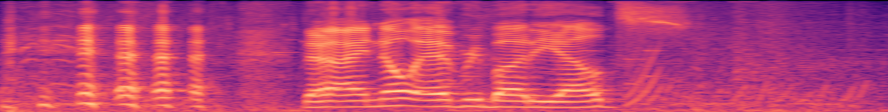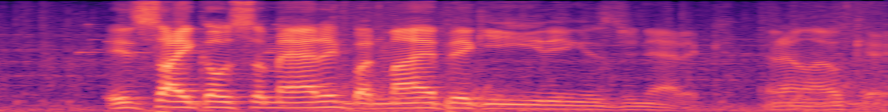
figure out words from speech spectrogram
That I know everybody else is psychosomatic, but my picky eating is genetic. And I'm like, okay.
